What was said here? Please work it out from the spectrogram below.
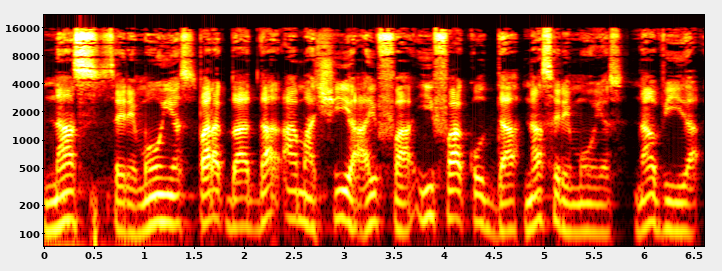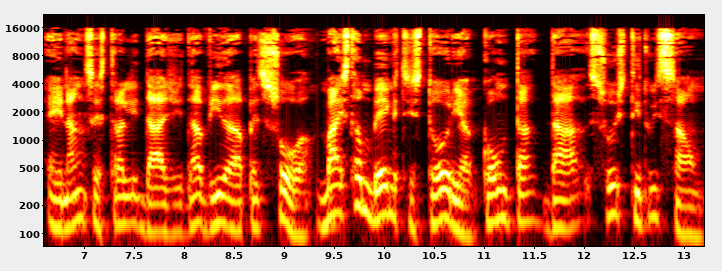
nas cerimônias, para dar a magia a Ifá, Ifá acordar nas cerimônias, na vida e na ancestralidade da vida da pessoa. Mas também esta história conta da substituição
